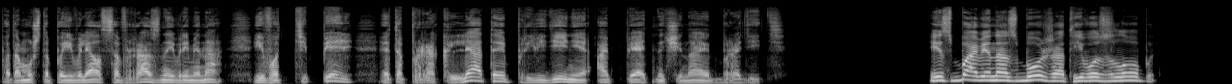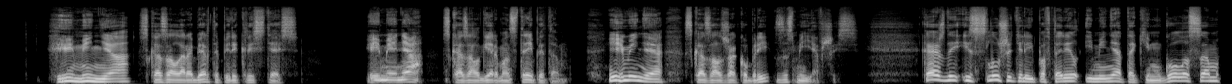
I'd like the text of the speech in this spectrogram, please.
потому что появлялся в разные времена, и вот теперь это проклятое привидение опять начинает бродить. «Избави нас, Боже, от его злобы!» «И меня!» — сказала Роберта, перекрестясь. «И меня!» — сказал Герман с трепетом. «И меня!» — сказал Жак Обри, засмеявшись. Каждый из слушателей повторил и меня таким голосом,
